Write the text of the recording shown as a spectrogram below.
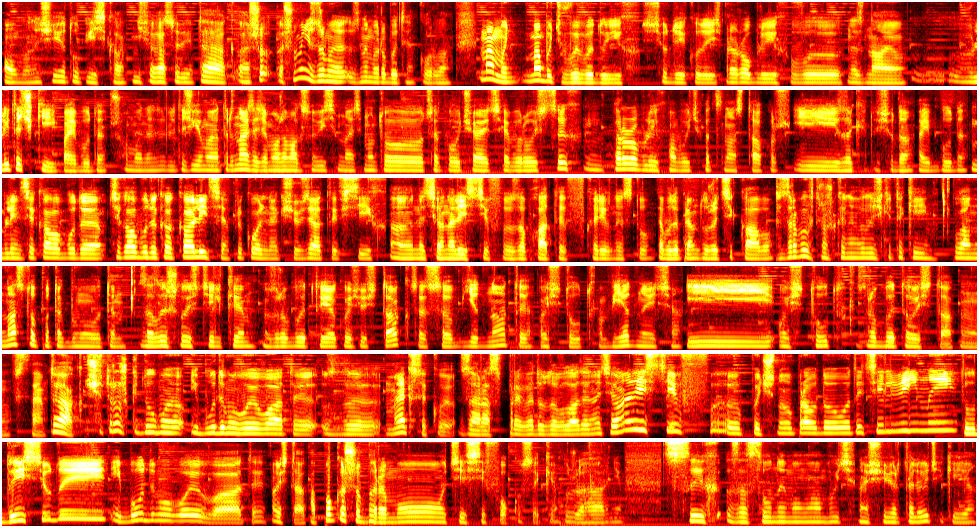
О, в мене ще є тут війська. Ніфіга собі. Так, а що, а що мені з ними, з ними робити, курва? Мабуть, мабуть, виведу їх сюди кудись, перероблю їх в не знаю, в літачки. Хай буде. Що в мене? Літачки в мене 13, а можна максимум 18. Ну то це виходить, я беру із цих. Перероблю їх, мабуть, в 15 також. І закину сюди. Хай буде. Блін, цікаво буде. Цікаво буде ка- коаліція. Прикольно, якщо взяти всіх е, націоналістів, запхати в керівництво. Це буде прям дуже цікаво. Зробив трошки невеличкий такий план наступу, так би мовити. Залишилось тільки зробити якось ось так. Це все об'єднати. Ось тут об'єднується. І ось тут зробити ось так. Ну, все. Так, ще трошки думаю, і будемо воювати з Мексикою. Зараз приведу до влади націоналістів, е, почну оправдовувати ціль війни туди-сюди, і будемо воювати. Ось так. А поки що беремо ці всі фокусики. Дуже гарні. Цих засунемо, мабуть, наші вертольотики є.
